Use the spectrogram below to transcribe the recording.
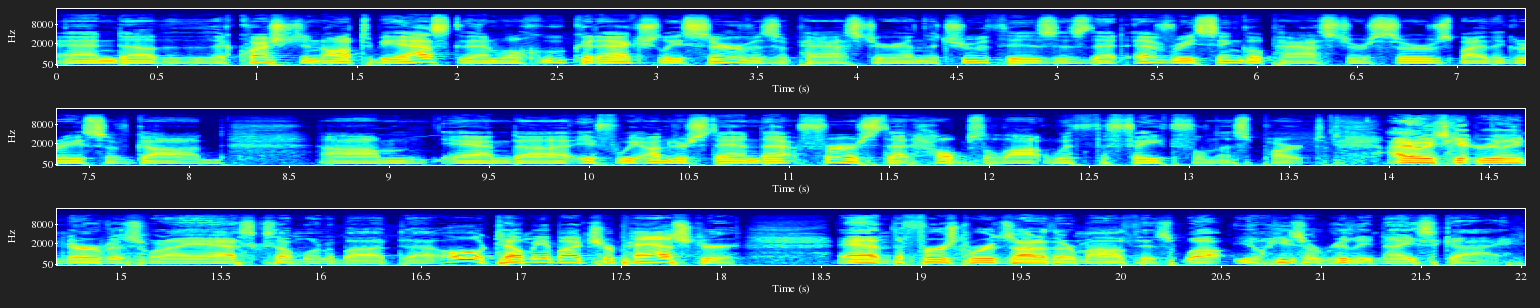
And uh, the question ought to be asked then, well, who could actually serve as a pastor? And the truth is, is that every single pastor serves by the grace of God. Um, and uh, if we understand that first, that helps a lot with the faithfulness part. I always get really nervous when I ask someone about, uh, oh, tell me about your pastor. And the first words out of their mouth is, well, you know, he's a really nice guy.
